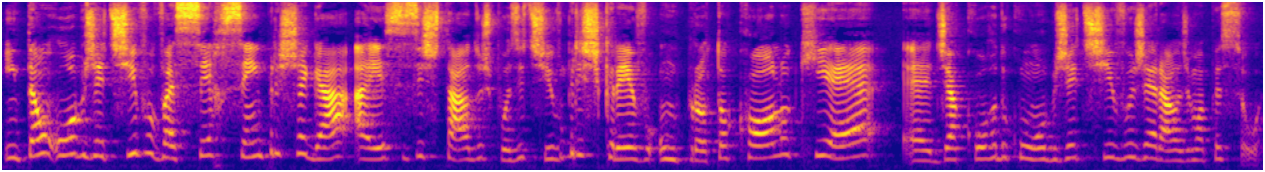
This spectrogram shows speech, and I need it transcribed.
Então, o objetivo vai ser sempre chegar a esses estados positivos. Eu prescrevo um protocolo que é, é de acordo com o objetivo geral de uma pessoa.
